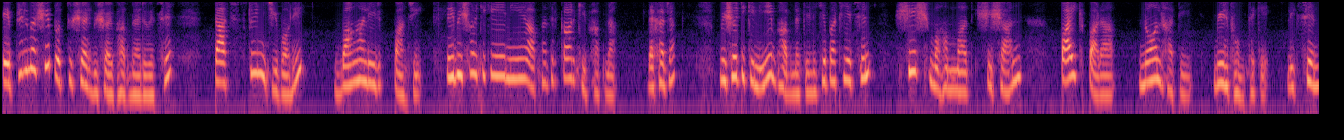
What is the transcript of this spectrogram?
এপ্রিল মাসে প্রত্যুষার বিষয় ভাবনায় রয়েছে টাচস্ক্রিন জীবনে বাঙালির পাঁচি। এই বিষয়টিকে নিয়ে আপনাদের কার কি ভাবনা? দেখা যাক। বিষয়টিকে নিয়ে ভাবনাকে লিখে পাঠিয়েছেন শীষ মোহাম্মদ শিশান, পাইকপাড়া, নলহাটি, বীরভূম থেকে। লিখছেন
